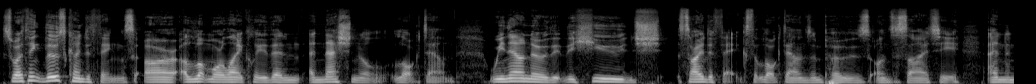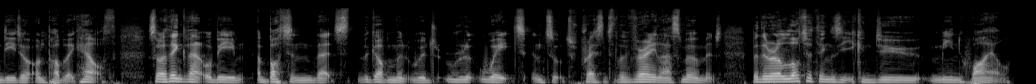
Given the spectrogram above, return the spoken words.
So I think those kind of things are a lot more likely than a national lockdown. We now know that the huge side effects that lockdowns impose on society and indeed on public health. So I think that would be a button that the government would re- wait until to press until the very last moment. But there are a lot of things that you can do meanwhile,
